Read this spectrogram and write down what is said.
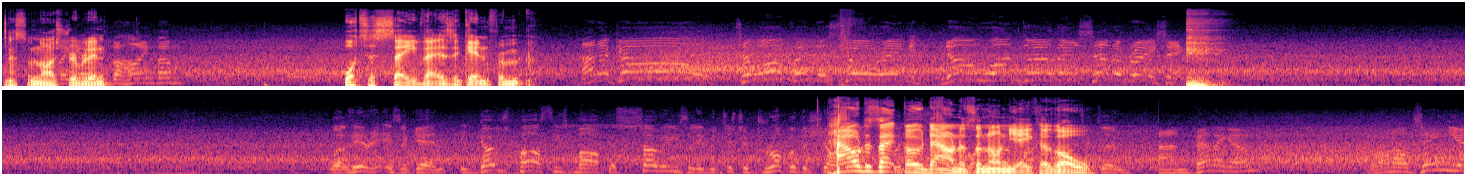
That's some nice dribbling. What a save that is again from... And a goal to open the scoring. No wonder they're celebrating. Well, here it is again. He goes past his marker so easily with just a drop of the shoulder. How does that go down as an Onyeka goal? and Bellingham. Ronaldinho.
